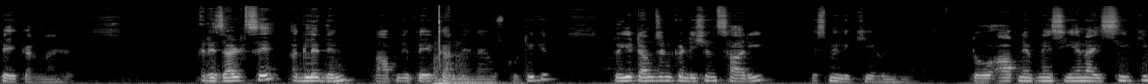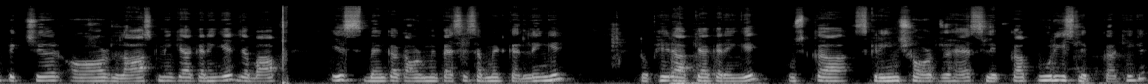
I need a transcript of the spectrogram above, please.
पे करना है। रिज़ल्ट से अगले दिन आपने पे कर देना है उसको, ठीक है? तो ये टर्म्स एंड कंडीशन सारी इसमें लिखी हुई हैं। तो आपने अपने सी की पिक्चर और लास्ट में क्या करेंगे? जब आप इस बैंक अकाउंट में पैसे सबमिट कर लेंगे तो फिर आप क्या करेंगे उसका स्क्रीनशॉट जो है स्लिप का पूरी स्लिप का ठीक है?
